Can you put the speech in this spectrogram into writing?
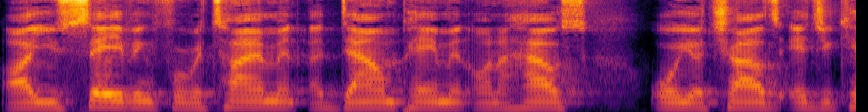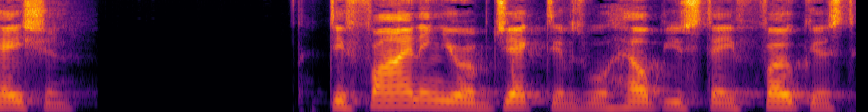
Are you saving for retirement, a down payment on a house, or your child's education? Defining your objectives will help you stay focused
